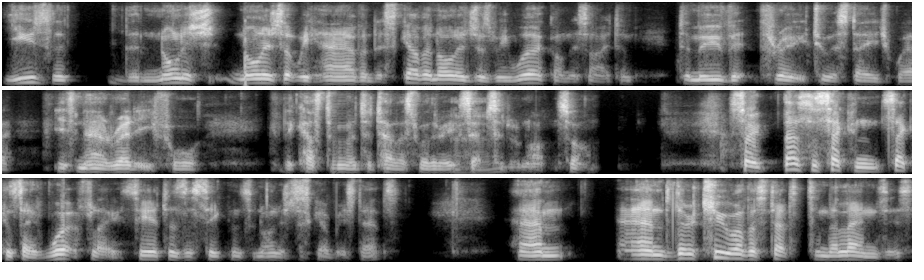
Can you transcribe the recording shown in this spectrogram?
use the, the knowledge knowledge that we have and discover knowledge as we work on this item to move it through to a stage where it's now ready for the customer to tell us whether he accepts mm-hmm. it or not, and so on. So that's the second second stage, workflow. See it as a sequence of knowledge discovery steps. Um, and there are two other steps in the lenses.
